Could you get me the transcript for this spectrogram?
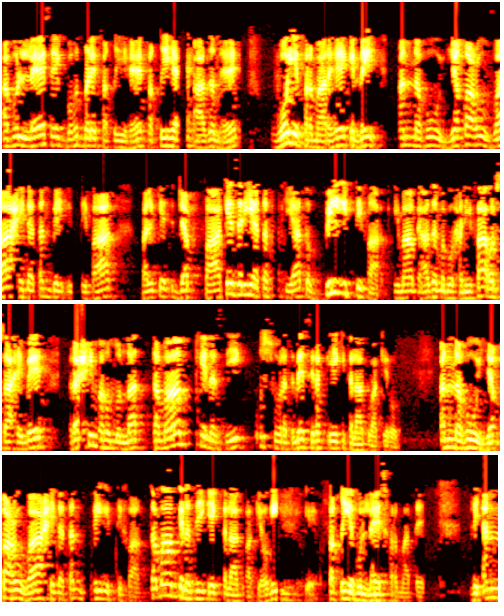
ابو اللیس ایک بہت بڑے فقی ہے فقی اعظم ہے وہ یہ فرما رہے ہیں کہ نہیں، انہو یقع واحدتا بالاتفاق، بلکہ جب فا کے ذریعے عطف کیا تو بال اتفاق امام اعظم ابو حنیفہ اور صاحب رشی محمد اللہ تمام کے نزدیک اس صورت میں صرف ایک ہی طلاق واقع ہو۔ انہو یقع واحد بال اتفاق تمام کے نزدیک ایک طلاق واقع ہوگی فقی ابو اللیس فرماتے لأن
